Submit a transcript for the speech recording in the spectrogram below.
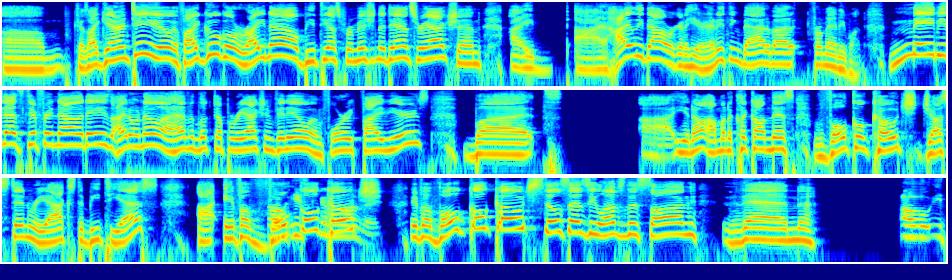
Um, because I guarantee you, if I Google right now BTS permission to dance reaction, I I highly doubt we're gonna hear anything bad about it from anyone. Maybe that's different nowadays. I don't know. I haven't looked up a reaction video in four or five years, but uh, you know, I'm gonna click on this vocal coach Justin reacts to BTS. Uh, if a Oh, vocal gonna coach, if a vocal coach still says he loves this song, then oh you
